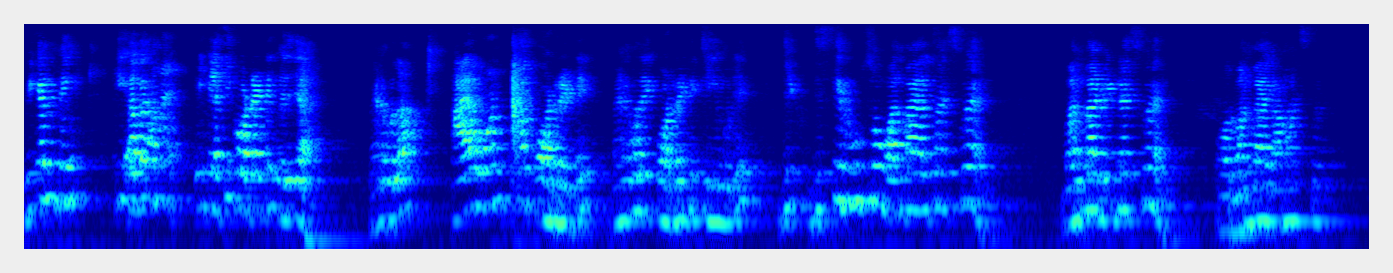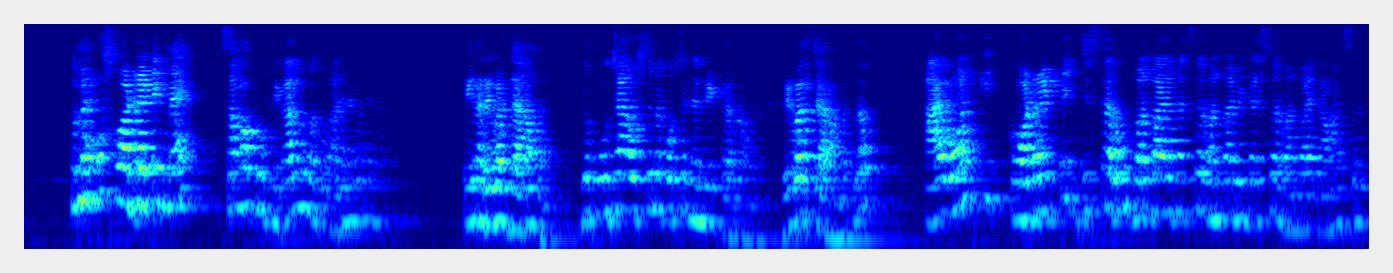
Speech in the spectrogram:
वी कैन थिंक कि अगर हमें एक ऐसी क्वाड्रेटिक मिल जाए मैंने बोला आई वांट अ क्वाड्रेटिक मैंने बोला एक क्वाड्रेटिक चाहिए मुझे जि, जिसके रूट्स हो 1 by alpha square 1 by beta square और 1 बाय गामा स्क्वायर तो मैं उस क्वाड्रेटिक में सम ऑफ़ रूट निकाल लूँगा तो आ जाएगा मेरा। ठीक है रिवर्स जा रहा हूँ मैं। जो पूछा है उससे मैं क्वेश्चन जनरेट कर रहा हूँ। रिवर्स जा रहा हूँ मतलब आई वांट कि क्वाड्रेटिक जिसका root 1 by alpha square 1 by beta square 1 by gamma square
